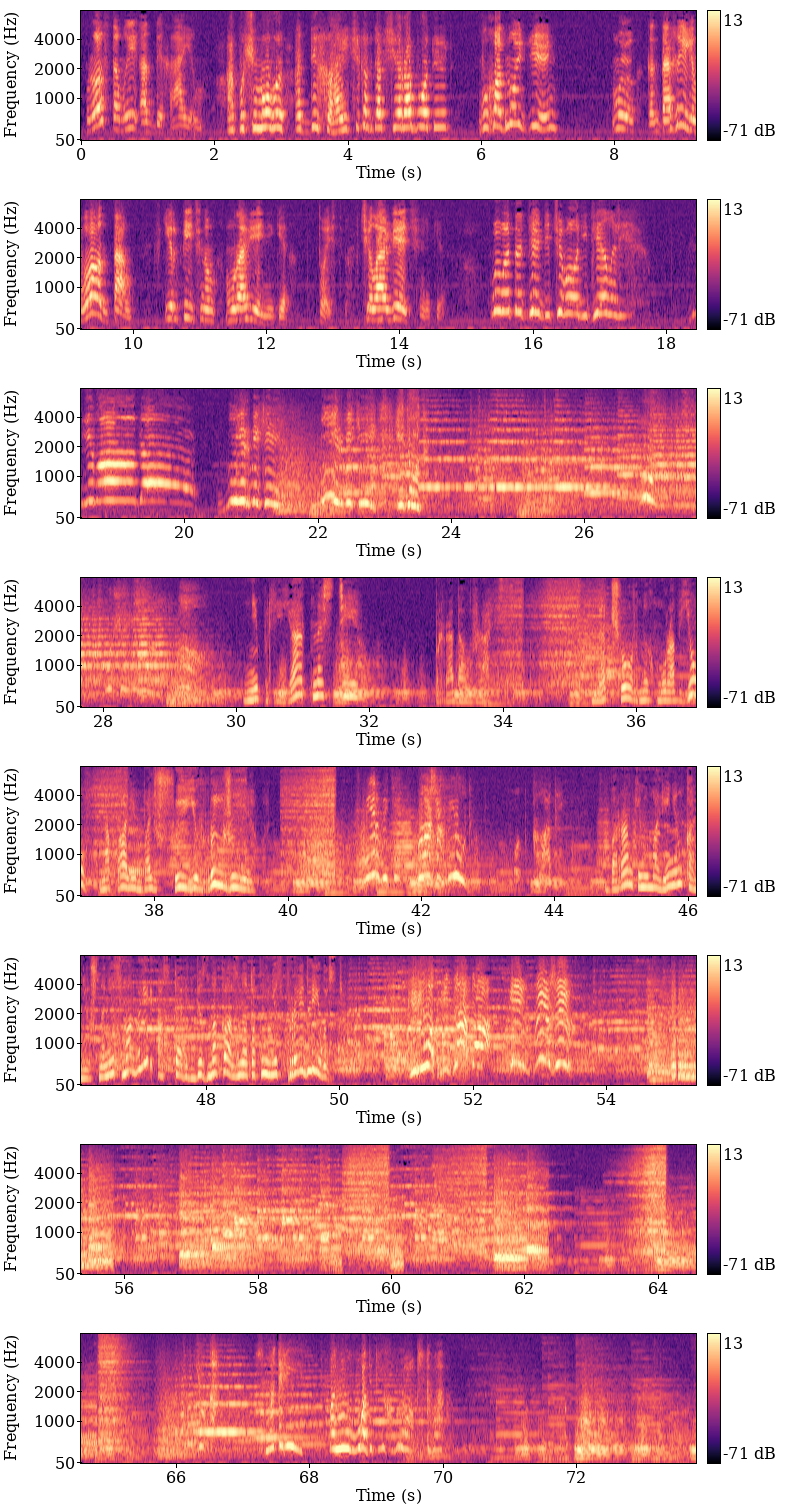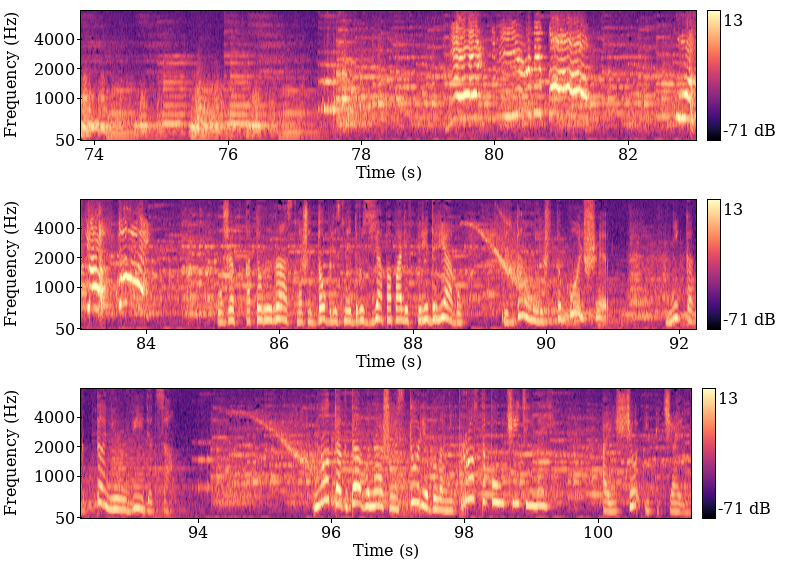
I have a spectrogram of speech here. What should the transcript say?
Просто мы отдыхаем. А почему вы отдыхаете, когда все работают? Выходной день. Мы, когда жили вон там, в кирпичном муравейнике, то есть в человечнике, мы в этот день ничего не делали. Тревога! Мирники! Мирники идут! Неприятности продолжались. На черных муравьев напали большие рыжие. Мирники наших бьют. Вот гады. Баранкин и Малинин, конечно, не смогли оставить безнаказанно такую несправедливость. Вперед, ребята! Который раз наши доблестные друзья попали в передрягу и думали, что больше никогда не увидятся. Но тогда бы наша история была не просто поучительной, а еще и печальной.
